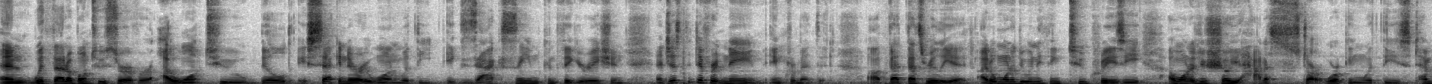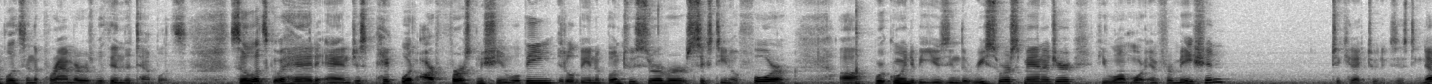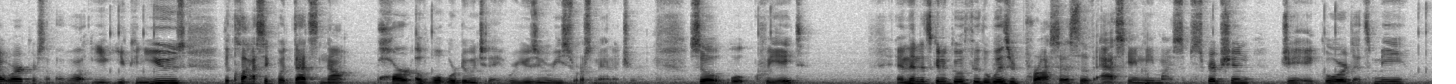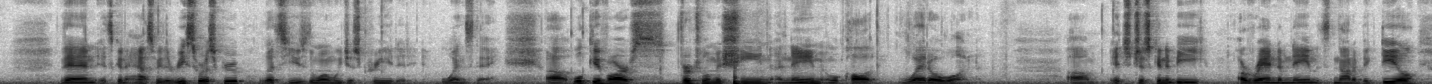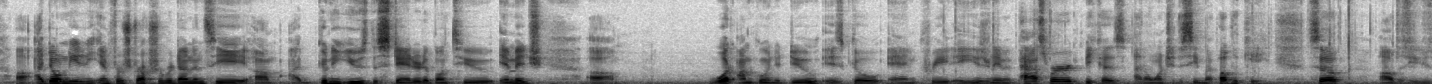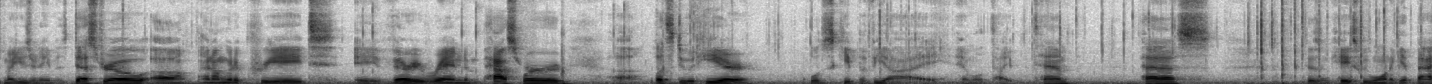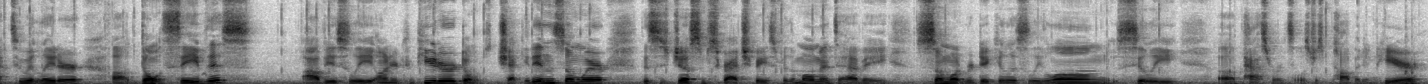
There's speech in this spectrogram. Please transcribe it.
And with that Ubuntu server, I want to build a secondary one with the exact same configuration and just a different name incremented. Uh, that, that's really it. I don't want to do anything too crazy. I want to just show you how to start working with these templates and the parameters within the templates. So let's go ahead and just pick what our first machine will be. It'll be an Ubuntu server 1604. Uh, we're going to be using the resource manager. If you want more information to connect to an existing network or something, blah, blah, you, you can use the classic, but that's not part of what we're doing today. We're using resource manager. So we'll create, and then it's going to go through the wizard process of asking me my subscription, J.A. Gord, that's me. Then it's going to ask me the resource group. Let's use the one we just created, Wednesday. Uh, we'll give our virtual machine a name and we'll call it WED01. Um, it's just going to be a random name. It's not a big deal. Uh, I don't need any infrastructure redundancy. Um, I'm going to use the standard Ubuntu image. Um, what I'm going to do is go and create a username and password because I don't want you to see my public key. So I'll just use my username as Destro, uh, and I'm going to create a very random password. Uh, let's do it here. We'll just keep a VI and we'll type temp pass because in case we want to get back to it later. Uh, don't save this obviously on your computer. Don't check it in somewhere. This is just some scratch space for the moment to have a somewhat ridiculously long, silly uh, password. So let's just pop it in here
